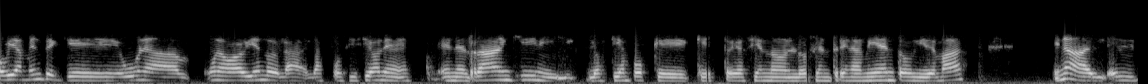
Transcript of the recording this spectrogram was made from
Obviamente que una uno va viendo las posiciones en el ranking y los tiempos que, estoy haciendo en los entrenamientos y demás. Y nada, el,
